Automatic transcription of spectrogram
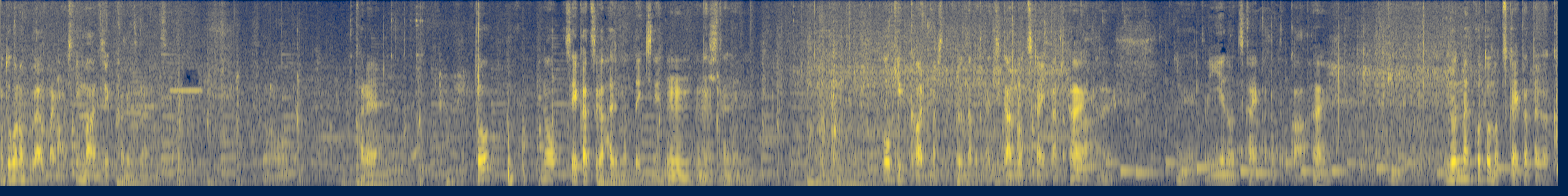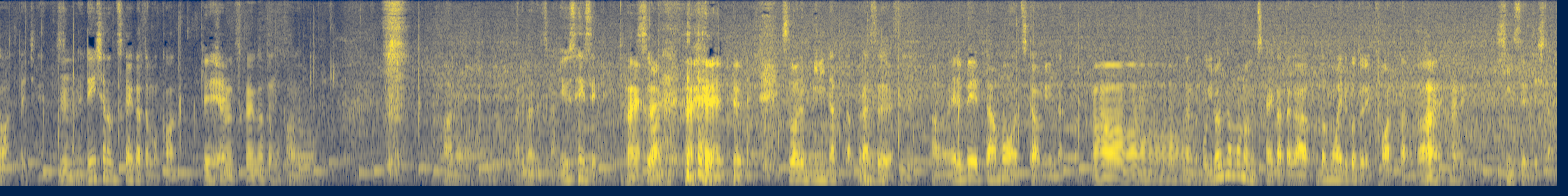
男の子が生まれまして今は10ヶ月なんですけどその彼との生活が始まった1年、でしたね。大きく変わりました。いろんなことが時間の使い方とか、はいはい。えーと家の使い方とか、はい。うん。いろんなことの使い方が変わった1年ですかね、うん。電車の使い方も変わって。電車の使い方もあ変わるのあのあれなんですか。優先席はい座る、座る身になった。プラス、うんうん。あのエレベーターも使う身になった。あなんかこういろんなものの使い方が子供がいることで変わったのがはい新鮮でした、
